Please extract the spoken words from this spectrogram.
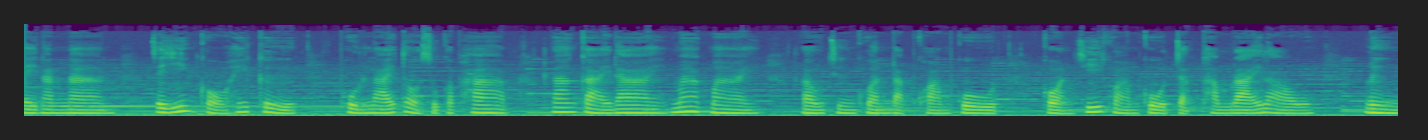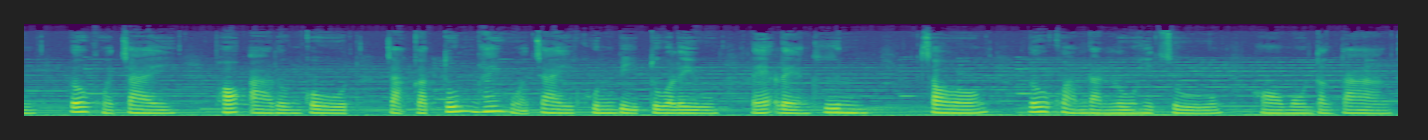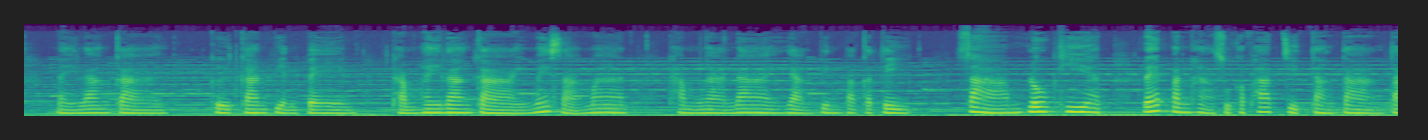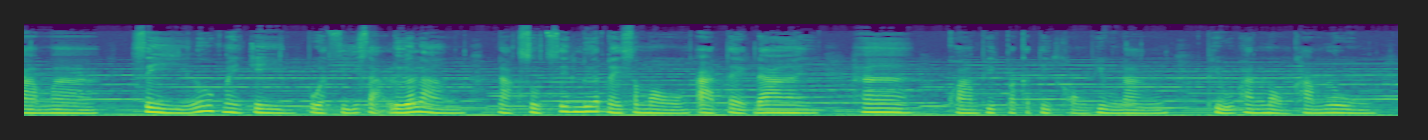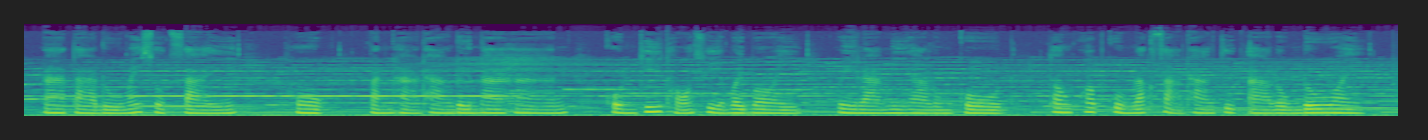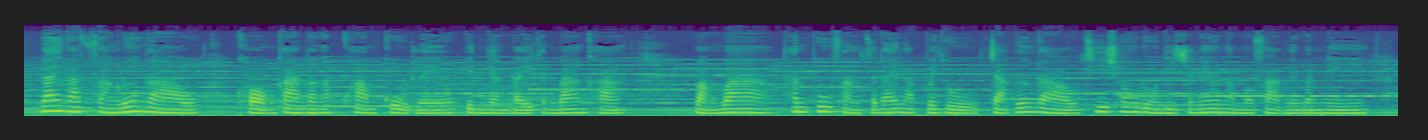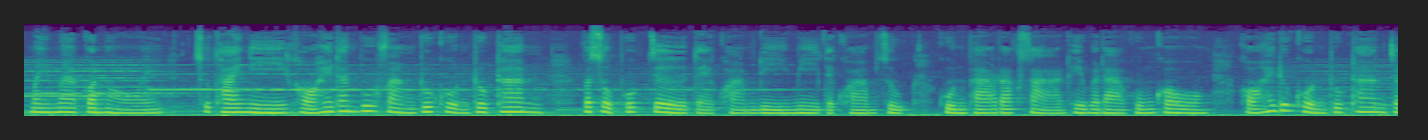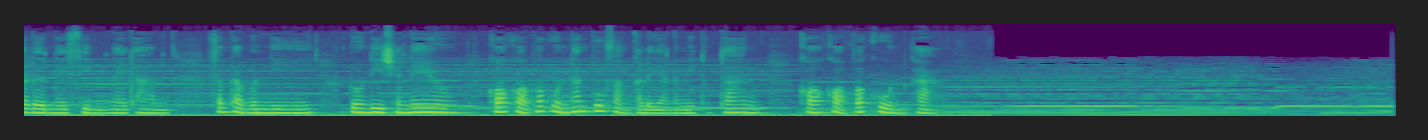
นานๆ จะยิ่งก่อให้เกิด ผลร้ายต่อสุขภาพ ร่างกายได้มากมาย เราจึงควรดับความโกรธก่อนที่ความโกรธจะทำร้ายเรา 1. โรคหัวใจ เพราะอารมณ์โกรธจะกระตุ้นให้หัวใจคุณบีบตัวเร็วและแรงขึ้น 2. โรคความดันโลหิตสูง ฮอร์โมนต่างๆ ในร่างกาย เกิดการเปลี่ยนแปลง ทำให้ร่างกายไม่สามารถทำงานได้อย่างเป็นปกติ 3. โรคเครียด และปัญหาสุขภาพจิตต่างๆ ตามมา 4. โรคไมเกรนปวดศีรษะเรื้อรัง หนักสุดเส้นเลือดในสมองอาจแตกได้ 5. ความผิดปกติของผิวหนัง ผิวพรรณหมองคล้ำลง หน้าตาดูไม่สดใส 6. ปัญหาทางเดินอาหาร คนที่ท้องเสียบ่อยๆ เวลามีอารมณ์โกรธต้องควบคุมรักษาทางจิตอารมณ์ด้วย ได้รับฟังเรื่องราวของการระงับความโกรธแล้วเป็นอย่างไรกันบ้างคะ หวังว่าท่านผู้ฟังจะได้รับประโยชน์จากเรื่องราวที่ช่องดวงดีชาแนลนำมาฝากในวันนี้ ไม่มากก็น้อย สุดท้ายนี้ขอให้ท่านผู้ฟังทุกคนทุกท่าน ประสบพบเจอแต่ความดีมีแต่ความสุข คุณพระรักษาเทวดาคุ้มครอง ขอให้ทุกคนทุกท่านเจริญในศีลในธรรมสำหรับวันนี้ดวงดีชาแนลขอขอบพระคุณท่านผู้ฟังกัลยาณมิตรทุกท่าน ขอขอบพระคุณค่ะ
